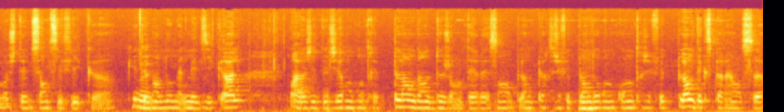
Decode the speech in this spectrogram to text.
Moi j'étais une scientifique euh, qui était dans le domaine médical. Voilà, j'ai, rencontré plein de gens intéressants, plein de personnes. J'ai fait plein Mhm. de rencontres, j'ai fait plein d'expériences euh,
